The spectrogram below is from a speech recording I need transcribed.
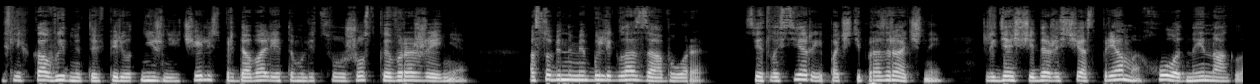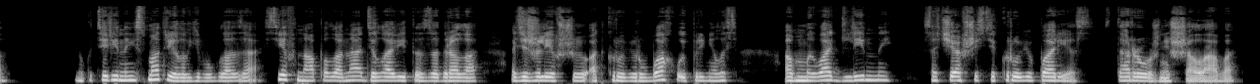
и слегка выдвинутая вперед нижняя челюсть придавали этому лицу жесткое выражение. Особенными были глаза вора, светло-серые, почти прозрачные, глядящие даже сейчас прямо, холодно и нагло. Но Катерина не смотрела в его глаза. Сев на пол, она деловито задрала одежелевшую от крови рубаху и принялась обмывать длинный, сочавшийся кровью порез. «Осторожней, шалава!»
